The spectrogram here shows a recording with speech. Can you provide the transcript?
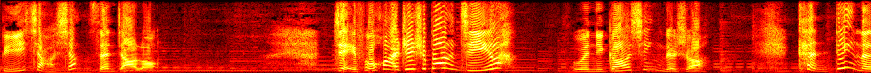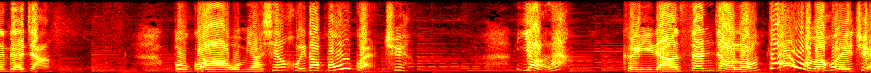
比较像三角龙。这幅画真是棒极了，温妮高兴地说：“肯定能得奖。不过我们要先回到博物馆去。”有了，可以让三角龙带我们回去。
